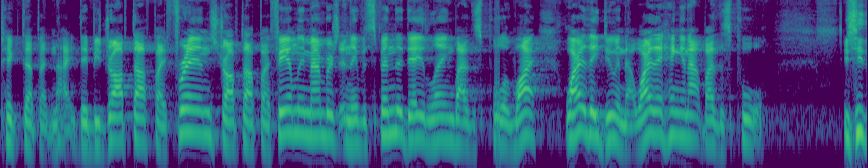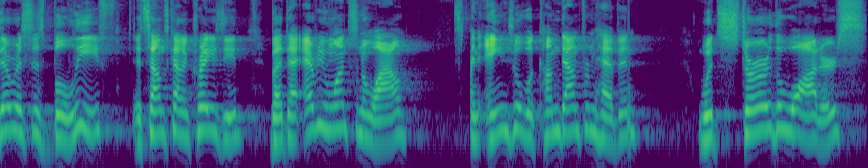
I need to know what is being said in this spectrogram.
picked up at night. They'd be dropped off by friends, dropped off by family members, and they would spend the day laying by this pool. And why, why are they doing that? Why are they hanging out by this pool? You see, there was this belief, it sounds kind of crazy, but that every once in a while, an angel would come down from heaven, would stir the waters,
